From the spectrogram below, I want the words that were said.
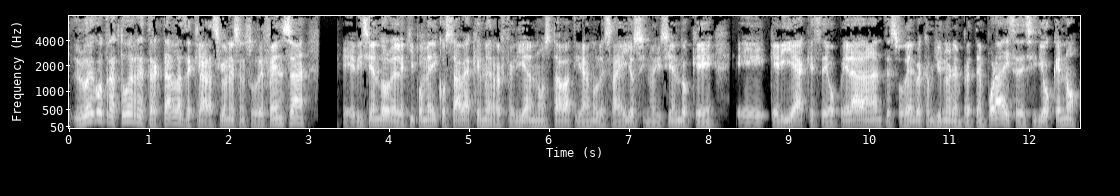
luego trató de retractar las declaraciones en su defensa, eh, diciendo el equipo médico sabe a qué me refería, no estaba tirándoles a ellos, sino diciendo que eh, quería que se operara antes Odell Beckham Jr. en pretemporada y se decidió que no.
